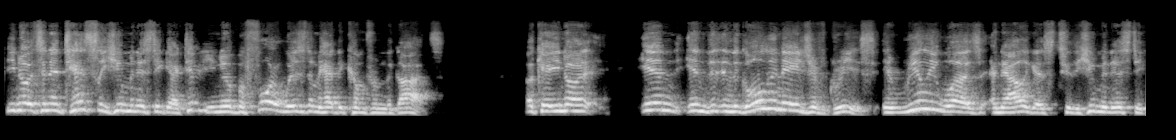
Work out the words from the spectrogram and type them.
you know it's an intensely humanistic activity. You know, before wisdom had to come from the gods. Okay, you know, in in the, in the golden age of Greece, it really was analogous to the humanistic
